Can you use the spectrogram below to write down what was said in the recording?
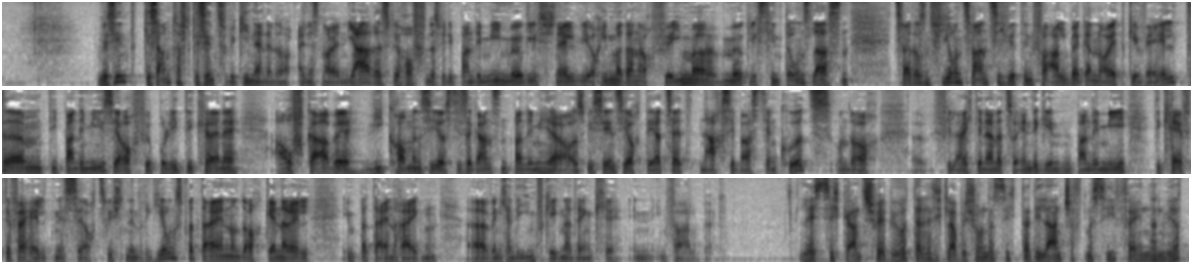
Wir sind gesamthaft gesehen zu Beginn eines neuen Jahres. Wir hoffen, dass wir die Pandemie möglichst schnell, wie auch immer, dann auch für immer möglichst hinter uns lassen. 2024 wird in Vorarlberg erneut gewählt. Ähm, die Pandemie ist ja auch für Politiker eine Aufgabe. Wie kommen Sie aus dieser ganzen Pandemie heraus? Wie sehen Sie auch derzeit nach Sebastian Kurz und auch äh, vielleicht in einer zu Ende gehenden Pandemie die Kräfteverhältnisse auch zwischen den Regierungsparteien und auch generell im Parteienreigen, äh, wenn ich an die Impfgegner denke in, in Vorarlberg? Lässt sich ganz schwer beurteilen. Ich glaube schon, dass sich da die Landschaft massiv verändern wird.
